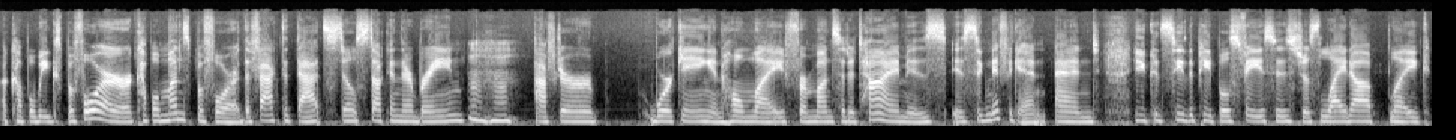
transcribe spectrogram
a couple weeks before or a couple months before, the fact that that's still stuck in their brain mm-hmm. after working and home life for months at a time is is significant and you could see the people's faces just light up like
